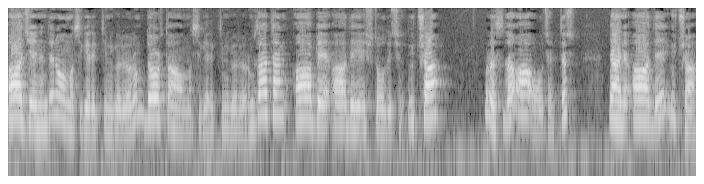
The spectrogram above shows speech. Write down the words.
AC'nin de ne olması gerektiğini görüyorum. 4A olması gerektiğini görüyorum. Zaten AB AD'ye eşit olduğu için 3A. Burası da A olacaktır. Yani AD 3A.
